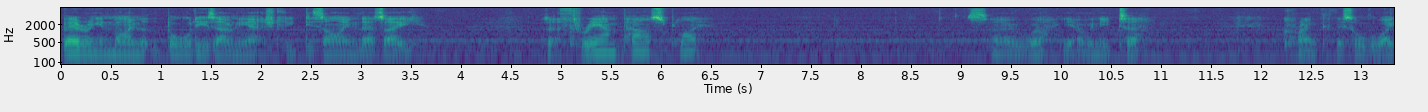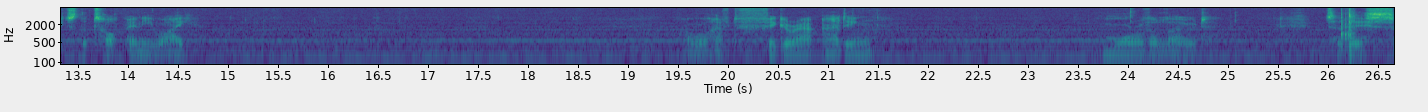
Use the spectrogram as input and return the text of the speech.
Bearing in mind that the board is only actually designed as a is a 3 amp power supply? So uh, yeah we need to crank this all the way to the top anyway I have to figure out adding more of a load to this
